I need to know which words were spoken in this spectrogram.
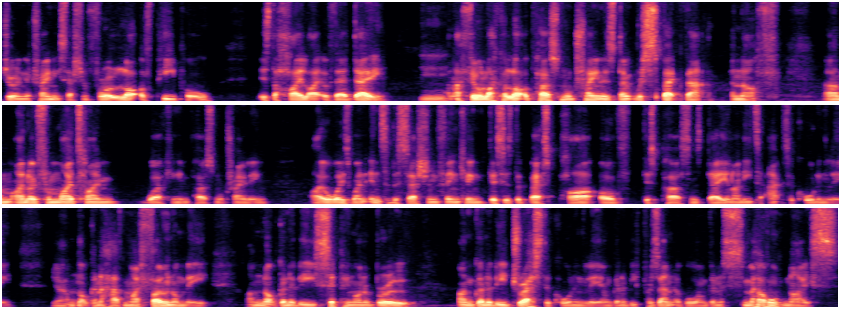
during a training session. For a lot of people is the highlight of their day mm. and i feel like a lot of personal trainers don't respect that enough um, i know from my time working in personal training i always went into the session thinking this is the best part of this person's day and i need to act accordingly yeah. i'm not going to have my phone on me I'm not going to be sipping on a brew. I'm going to be dressed accordingly. I'm going to be presentable. I'm going to smell nice.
